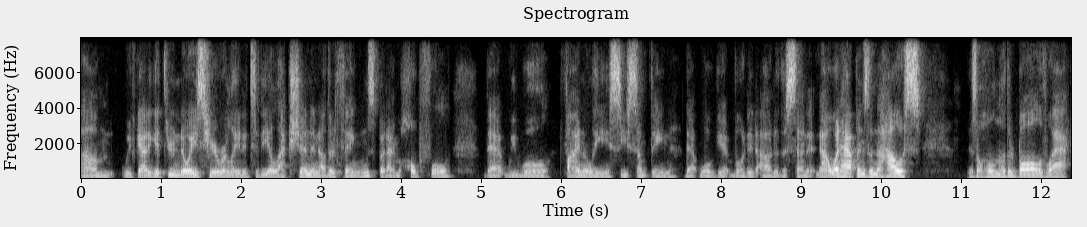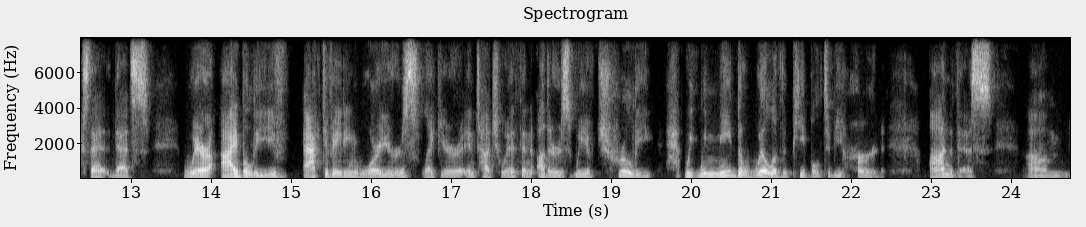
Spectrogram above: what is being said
Um, we've got to get through noise here related to the election and other things, but I'm hopeful that we will finally see something that will get voted out of the Senate. Now, what happens in the House is a whole nother ball of wax. That that's where I believe activating warriors like you're in touch with and others, we have truly we, we need the will of the people to be heard on this. Um,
